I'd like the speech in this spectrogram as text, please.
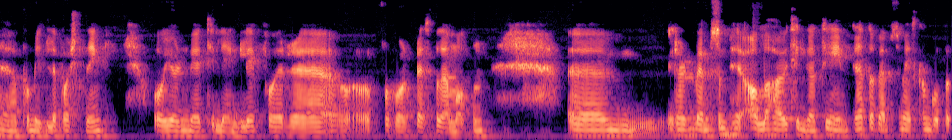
eh, formidle forskning og gjøre den mer tilgjengelig for, eh, for folk flest på den måten. Hvem som, alle har jo tilgang til internett, og hvem som helst kan gå på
